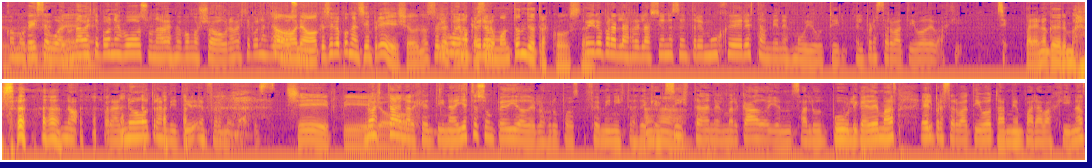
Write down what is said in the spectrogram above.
el- Como que dice, bueno, una vez te pones vos, una vez me pongo yo, una vez te pones No, vos. no, que se lo pongan siempre ellos. Nosotros bueno, tenemos que hacer un montón de otras cosas. Pero para las relaciones entre mujeres también es muy útil el preservativo de vagina. Sí. Para no quedar embarazada. No, para no transmitir enfermedades. Che, pero. No está en Argentina y este es un pedido de los grupos feministas de que Ajá. exista en el mercado y en salud pública y demás el preservativo también para vaginas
